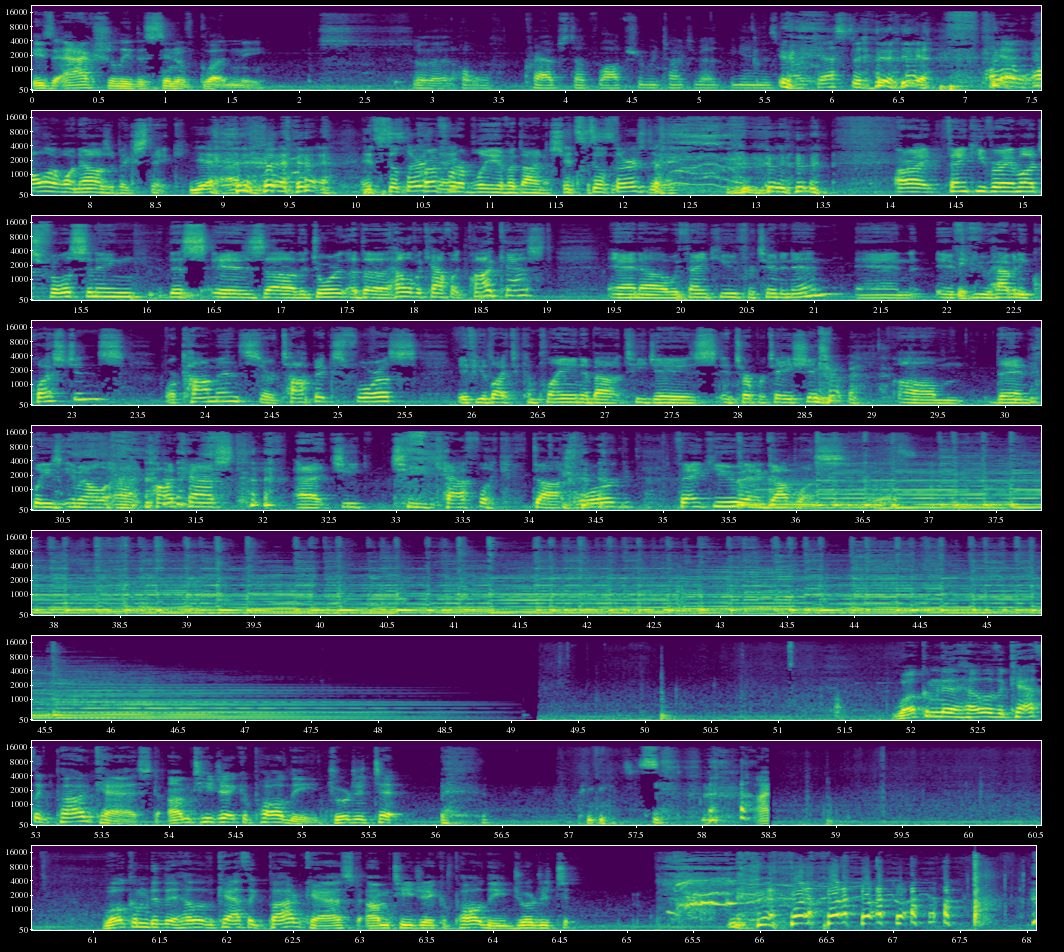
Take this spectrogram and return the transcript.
is actually the sin of gluttony. So that whole crab stuffed lobster we talked about at the beginning of this podcast. yeah. All, I, all I want now is a big steak, Yeah. it's still Thursday. preferably of a dinosaur. It's still Thursday. All right, thank you very much for listening. This is uh, the George, uh, the Hell of a Catholic podcast, and uh, we thank you for tuning in. And if, If- you have any questions or comments or topics for us, if you'd like to complain about TJ's interpretation, um, then please email at podcast at gtcatholic.org. Thank you, and God bless. Welcome to the Hell of a Catholic podcast. I'm TJ Capaldi, Georgia Tech. Welcome to the Hell of a Catholic podcast. I'm TJ Capaldi, Georgia Tech.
